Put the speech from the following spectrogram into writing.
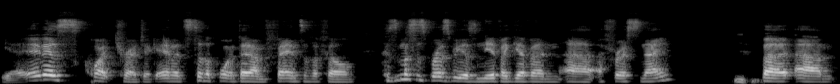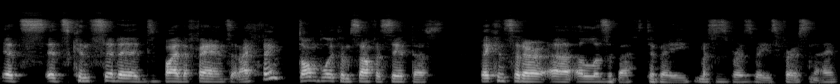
yeah, it is quite tragic, and it's to the point that I'm fans of the film because Mrs. Brisby is never given uh, a first name, Mhm. but um, it's it's considered by the fans, and I think Don Bluth himself has said this. They consider uh, Elizabeth to be Mrs. Brisby's first name.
